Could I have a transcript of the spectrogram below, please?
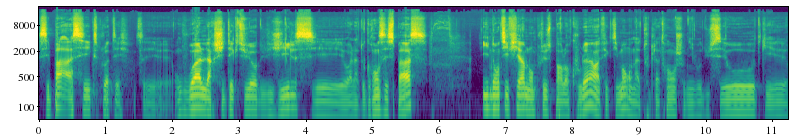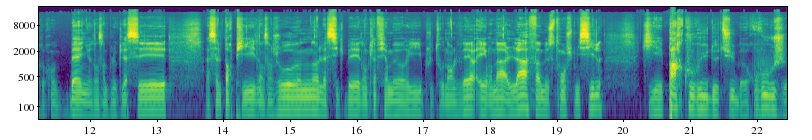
c'est pas assez exploité. On voit l'architecture du Vigil, c'est voilà, de grands espaces, identifiables en plus par leur couleur. Effectivement, on a toute la tranche au niveau du CO qui baigne dans un bleu glacé, la salle torpille dans un jaune, la sick donc l'infirmerie plutôt dans le vert, et on a la fameuse tranche missile qui est parcourue de tubes rouges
